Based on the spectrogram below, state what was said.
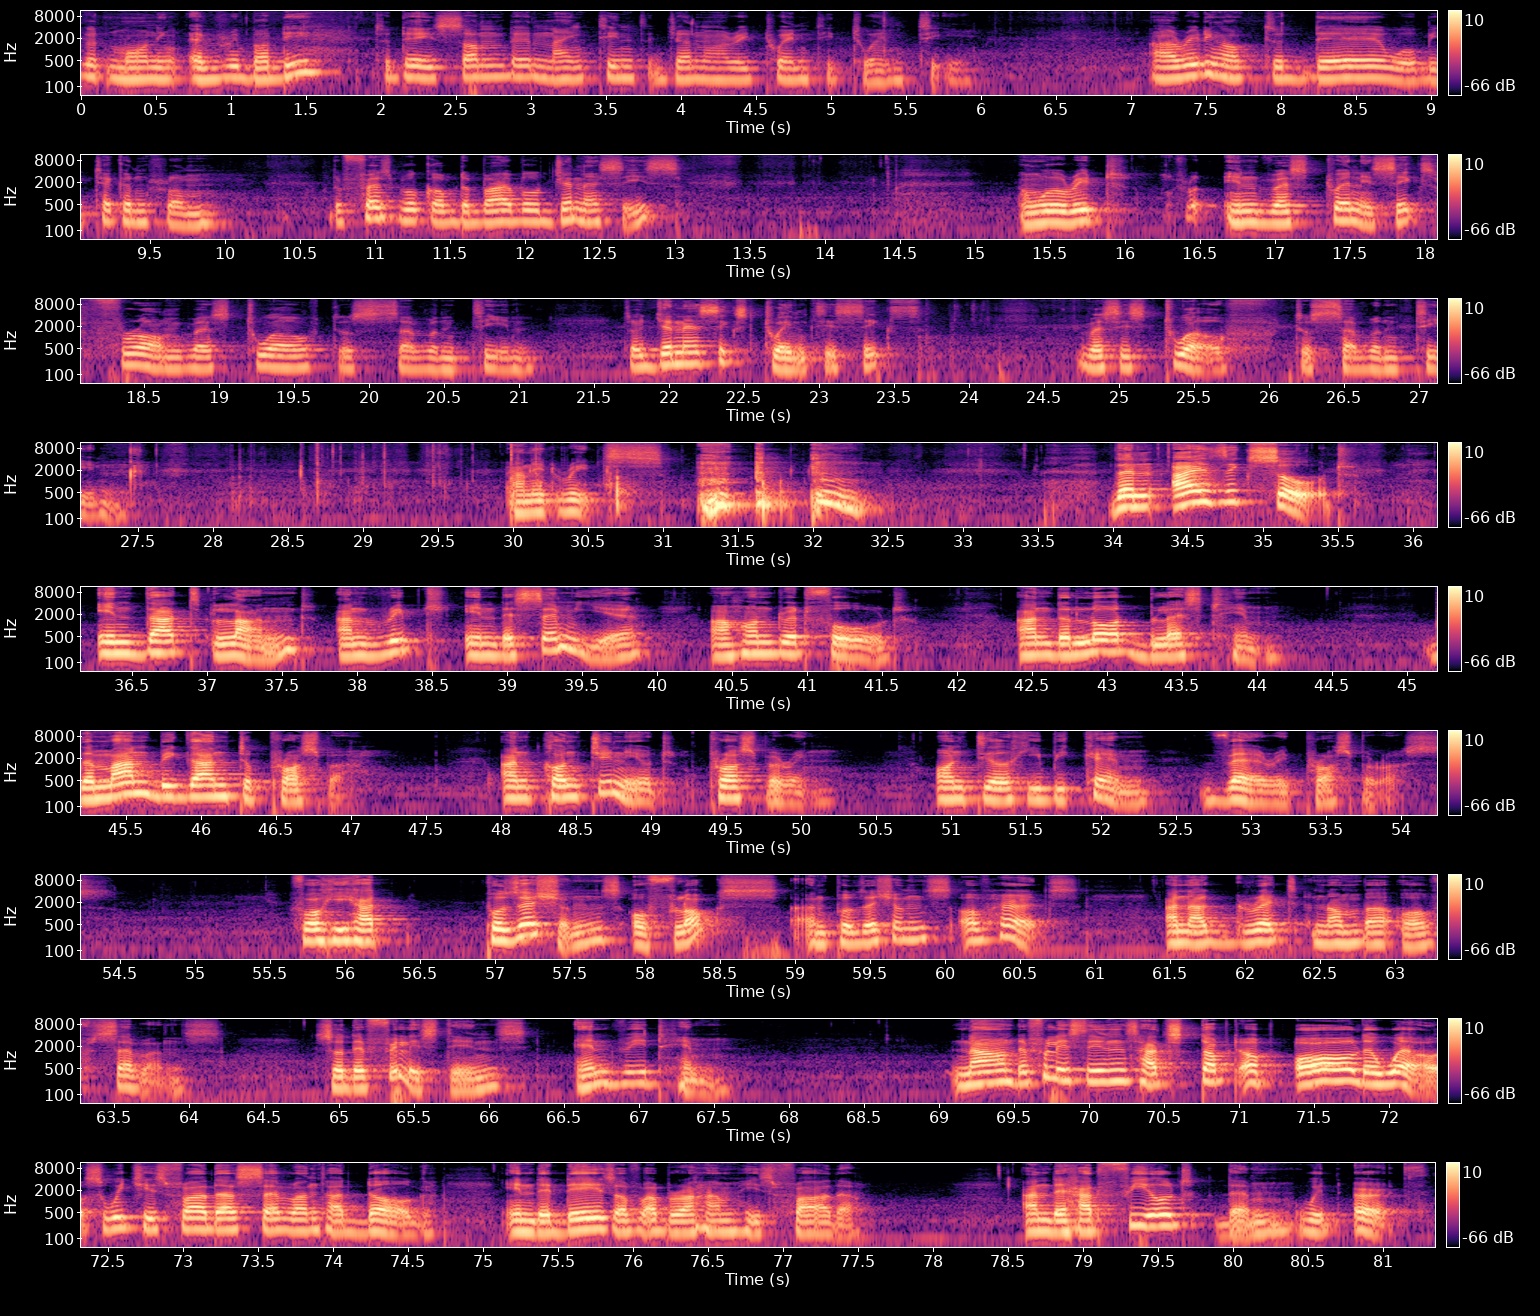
Good morning, everybody. Today is Sunday, 19th January 2020. Our reading of today will be taken from the first book of the Bible, Genesis, and we'll read in verse 26 from verse 12 to 17. So, Genesis 26, verses 12 to 17 and it reads Then Isaac sowed in that land and reaped in the same year a hundredfold, and the Lord blessed him. The man began to prosper and continued prospering until he became very prosperous. For he had possessions of flocks and possessions of herds, and a great number of servants. So the Philistines envied him. Now the Philistines had stopped up all the wells which his father's servant had dug in the days of Abraham his father, and they had filled them with earth.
